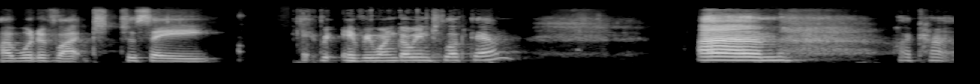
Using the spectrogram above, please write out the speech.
I would have liked to see every, everyone go into lockdown. Um, I can't.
